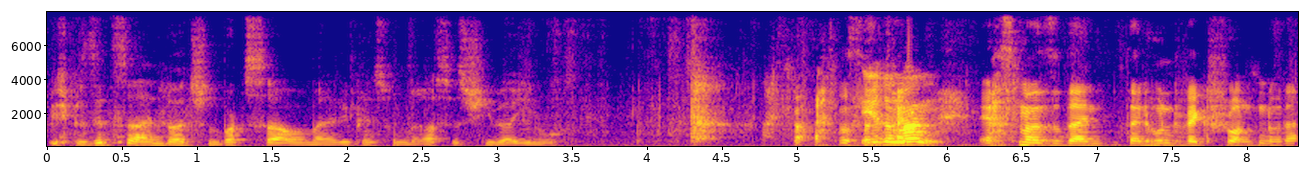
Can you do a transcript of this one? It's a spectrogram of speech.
ich besitze einen deutschen Boxer, aber meine Lieblingshunderasse ist Shiba Inu. So Ehrenmann. Erstmal so dein, dein Hund wegfronten, oder?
